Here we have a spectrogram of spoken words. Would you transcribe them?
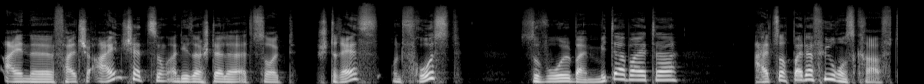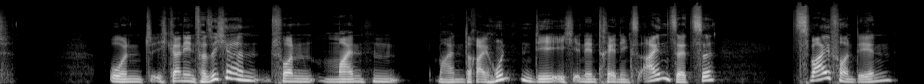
Eine falsche Einschätzung an dieser Stelle erzeugt Stress und Frust, sowohl beim Mitarbeiter als auch bei der Führungskraft. Und ich kann Ihnen versichern, von meinen, meinen drei Hunden, die ich in den Trainings einsetze, zwei von denen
